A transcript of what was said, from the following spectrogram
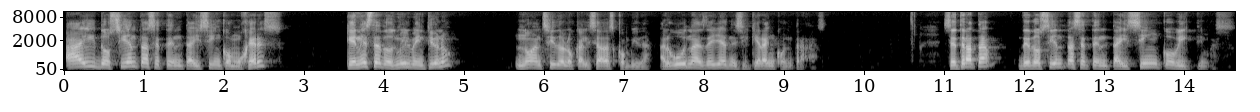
hay 275 mujeres que en este 2021 no han sido localizadas con vida, algunas de ellas ni siquiera encontradas. Se trata de 275 víctimas.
